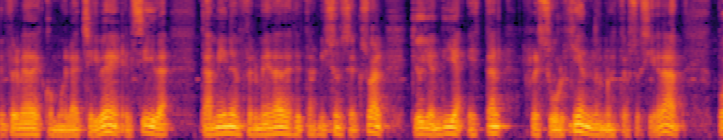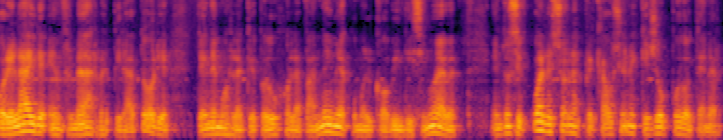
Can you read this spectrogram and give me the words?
enfermedades como el HIV, el SIDA, también enfermedades de transmisión sexual que hoy en día están resurgiendo en nuestra sociedad. Por el aire, enfermedades respiratorias, tenemos la que produjo la pandemia como el COVID-19. Entonces, ¿cuáles son las precauciones que yo puedo tener?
